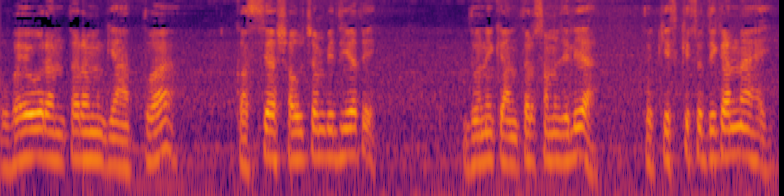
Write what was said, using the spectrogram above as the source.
उभयोर अंतरम ज्ञातवा कस्य शौचम विधीयते। दोनों के अंतर समझ लिया तो किसकी शुद्धि करना है?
